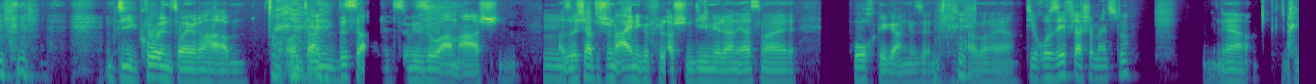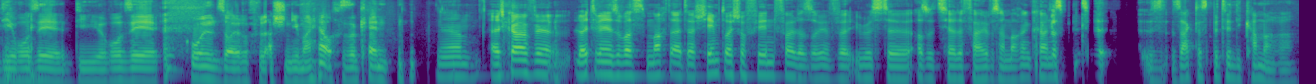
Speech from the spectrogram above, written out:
die Kohlensäure haben. Und dann bist du halt sowieso am Arsch. Hm. Also ich hatte schon einige Flaschen, die mir dann erstmal hochgegangen sind. Aber ja. Die Roséflasche meinst du? Ja, die Rosé, die Rosé-Kohlensäureflaschen, die man ja auch so kennt. Ja, also ich kann, Leute, wenn ihr sowas macht, Alter, schämt euch auf jeden Fall. Das ist auf jeden Fall übelste asoziale Verhalten, was man machen kann. Das bitte, sag das bitte in die Kamera.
